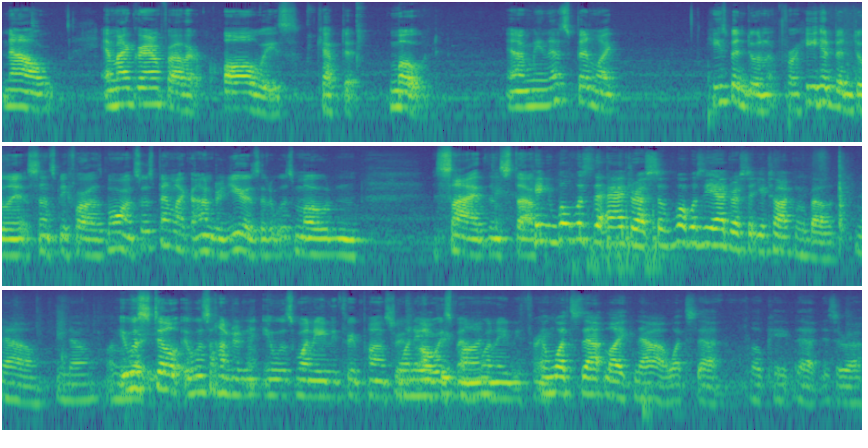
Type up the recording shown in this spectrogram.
Now, and my grandfather always kept it mowed. And I mean, that's been like, he's been doing it for, he had been doing it since before I was born. So it's been like a hundred years that it was mowed and scythed and stuff. Can you, what was the address of, what was the address that you're talking about now, you know? I mean, It was still, it was a hundred, it was one eighty-three Pond Street, it's always 183 been Pond? one eighty-three. And what's that like now? What's that locate, that, is there a,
